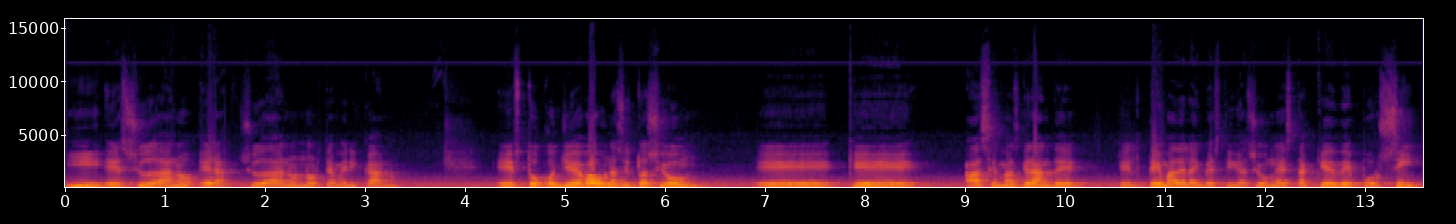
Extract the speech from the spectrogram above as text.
y es ciudadano, era ciudadano norteamericano. Esto conlleva una situación eh, que hace más grande el tema de la investigación esta que de por sí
